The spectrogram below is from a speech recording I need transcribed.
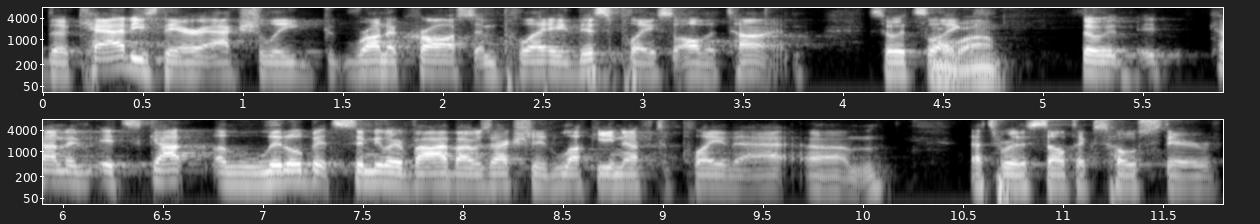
the caddies there actually run across and play this place all the time. So it's like oh wow. so it, it kind of it's got a little bit similar vibe. I was actually lucky enough to play that. Um, that's where the Celtics host their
